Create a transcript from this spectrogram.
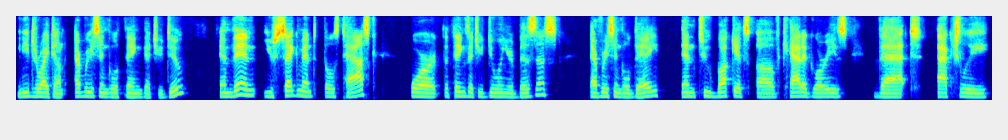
you need to write down every single thing that you do. And then you segment those tasks or the things that you do in your business every single day into buckets of categories that actually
